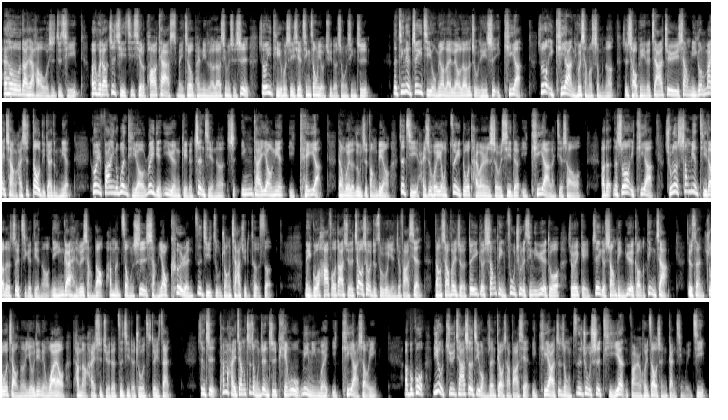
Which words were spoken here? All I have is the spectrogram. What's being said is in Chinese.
嗨喽，大家好，我是志奇，欢迎回到志祺七七的 Podcast，每周陪你聊聊新闻时事、社会议题或是一些轻松有趣的生活新知。那今天的这一集我们要来聊聊的主题是 IKEA。说到 IKEA，你会想到什么呢？是超便宜的家具，像迷宫的卖场，还是到底该怎么念？关于发音的问题哦，瑞典议员给的正解呢是应该要念 IKEA，但为了录制方便哦，这集还是会用最多台湾人熟悉的 IKEA 来介绍哦。好的，那说到 IKEA，除了上面提到的这几个点哦，你应该还是会想到，他们总是想要客人自己组装家具的特色。美国哈佛大学的教授就做过研究，发现当消费者对一个商品付出的心力越多，就会给这个商品越高的定价。就算桌脚呢有点点歪哦，他们还是觉得自己的桌子最赞。甚至他们还将这种认知偏误命名为 IKEA 效应。啊，不过也有居家设计网站调查发现，IKEA 这种自助式体验反而会造成感情危机。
